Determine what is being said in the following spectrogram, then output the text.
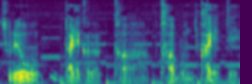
それを誰かがカーボンに変えて、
